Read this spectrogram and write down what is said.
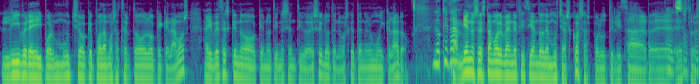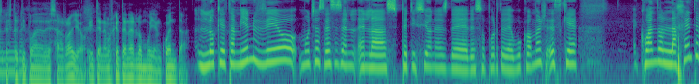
libre y por mucho que podamos hacer todo lo que queramos, hay veces que no, que no tiene sentido eso y lo tenemos que tener muy claro. También nos estamos beneficiando de muchas cosas por utilizar eh, estos, este tipo de desarrollo y tenemos que tenerlo muy en cuenta. Lo que también veo muchas veces en, las peticiones de, soporte de WooCommerce es que cuando la gente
